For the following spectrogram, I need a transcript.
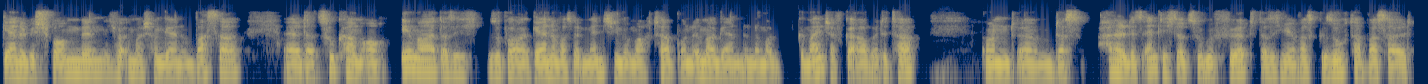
gerne geschwommen bin. Ich war immer schon gerne im Wasser. Äh, dazu kam auch immer, dass ich super gerne was mit Menschen gemacht habe und immer gerne in einer Gemeinschaft gearbeitet habe. Und ähm, das hat halt letztendlich dazu geführt, dass ich mir was gesucht habe, was halt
